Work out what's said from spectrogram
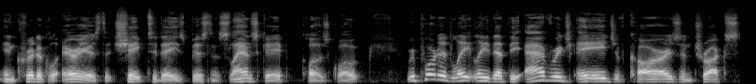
in critical areas that shape today's business landscape, close quote, reported lately that the average age of cars and trucks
